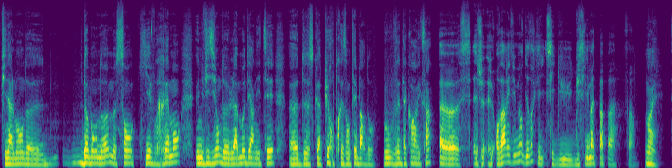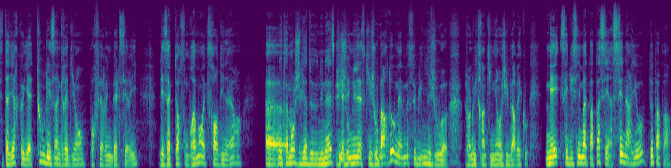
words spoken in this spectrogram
finalement d'homme en homme sans qu'il y ait vraiment une vision de la modernité euh, de ce qu'a pu représenter Bardot. Vous, vous êtes d'accord avec ça? C'est- je- je- on va résumer en disant que c'est du, du cinéma de papa, ça. Ouais. C'est-à-dire qu'il y a tous les ingrédients pour faire une belle série. Les acteurs sont vraiment extraordinaires. Euh, Notamment Julia de Nunez qui Julia joue. Nunez qui joue Bardot, même celui qui joue euh, Jean-Louis Trintignant, Gilbert Bécaud. Mais c'est du cinéma de papa, c'est un scénario de papa.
